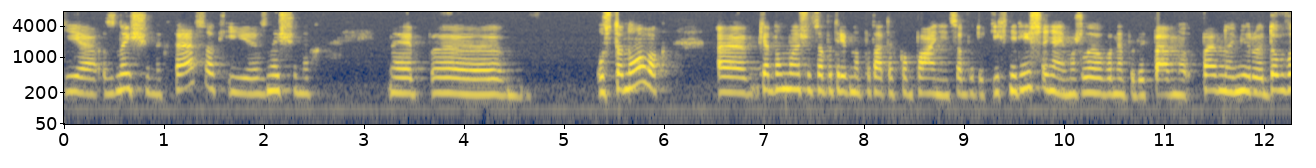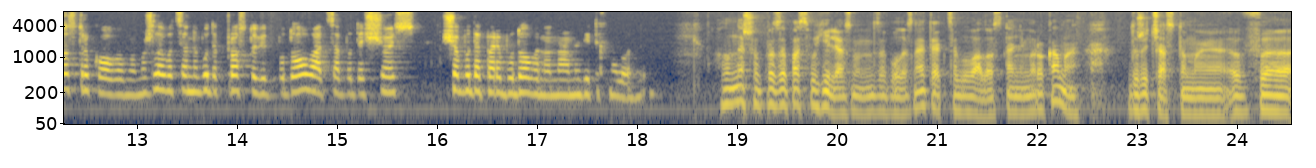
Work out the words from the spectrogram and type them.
є знищених тесок і знищених установок? Е, Я думаю, що це потрібно питати в компанії. Це будуть їхні рішення, і можливо вони будуть певно певною мірою довгостроковими. Можливо, це не буде просто відбудова, це буде щось, що буде перебудовано на нові технології. Головне, що про запас вугілля знову не забули. Знаєте, як це бувало останніми роками? Дуже часто ми в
